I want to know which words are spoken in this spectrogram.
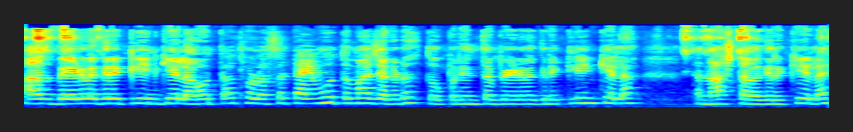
आज बेड वगैरे क्लीन केला होता. थोडासा टाईम होतं माझ्याकडं. तोपर्यंत बेड वगैरे क्लीन केला. तर नाश्ता वगैरे केलाय.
